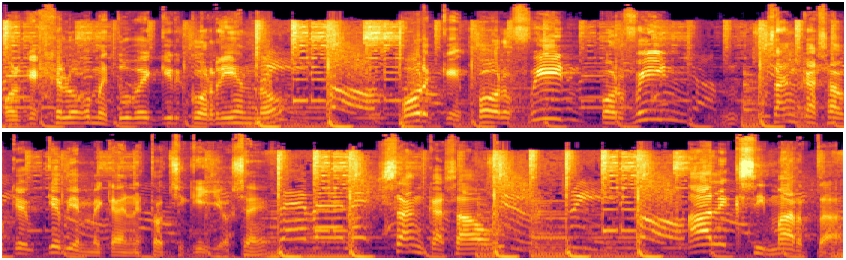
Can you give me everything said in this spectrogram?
Porque es que luego me tuve que ir corriendo, porque por fin, por fin, se han casado, qué bien me caen estos chiquillos, ¿eh? Se han casado Alex y Marta,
